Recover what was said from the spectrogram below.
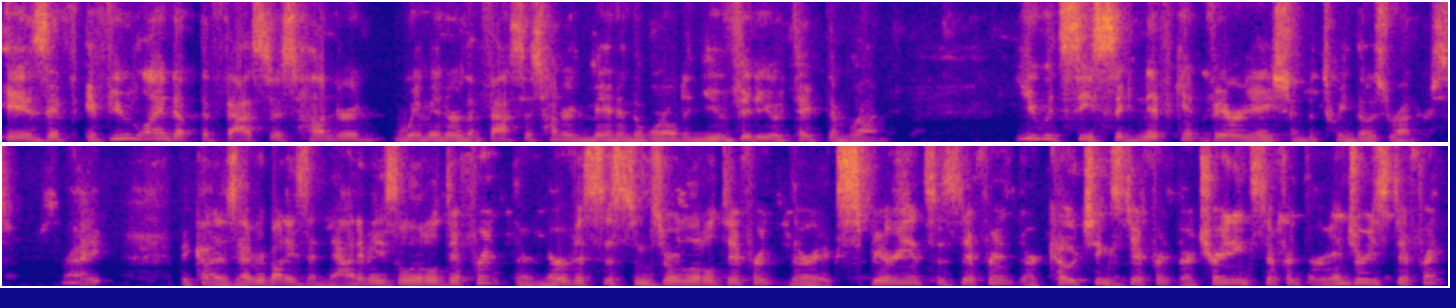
is if if you lined up the fastest 100 women or the fastest 100 men in the world and you videotape them run you would see significant variation between those runners right because everybody's anatomy is a little different their nervous systems are a little different their experience is different their coaching's different their training's different their injuries different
